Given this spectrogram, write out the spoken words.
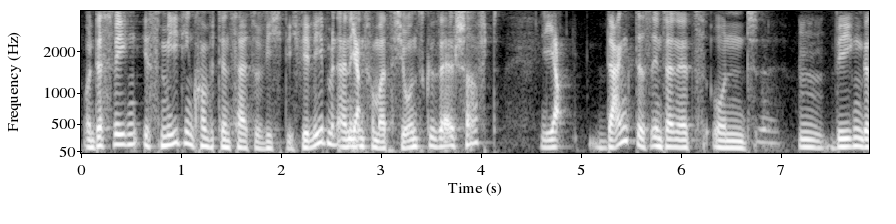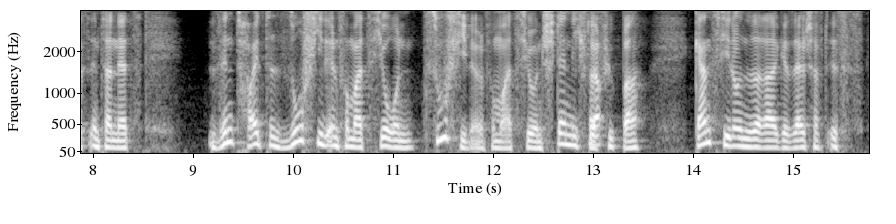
Und deswegen ist Medienkompetenz halt so wichtig. Wir leben in einer ja. Informationsgesellschaft ja. Dank des Internets und mhm. wegen des Internets sind heute so viele Informationen, zu viele Informationen ständig verfügbar. Ja. Ganz viel unserer Gesellschaft ist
